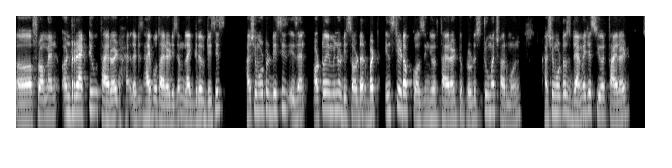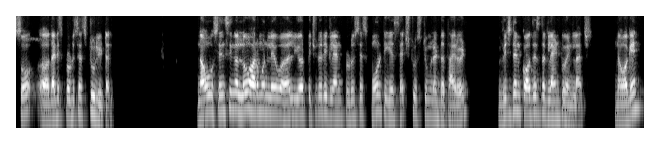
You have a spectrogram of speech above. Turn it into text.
uh, from an underactive thyroid, that is hypothyroidism, like Graves' disease. Hashimoto disease is an autoimmune disorder, but instead of causing your thyroid to produce too much hormone, Hashimoto's damages your thyroid, so uh, that is produces too little. Now, sensing a low hormone level, your pituitary gland produces more TSH to stimulate the thyroid, which then causes the gland to enlarge. Now, again,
